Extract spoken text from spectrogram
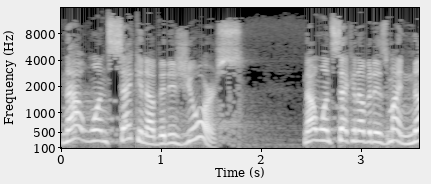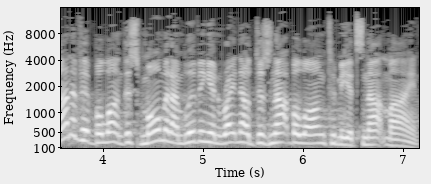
not one second of it is yours. Not one second of it is mine. None of it belongs. This moment I'm living in right now does not belong to me. It's not mine.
